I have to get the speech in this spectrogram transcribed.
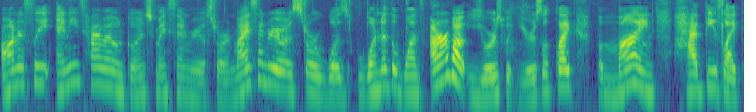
honestly, anytime I would go into my Sanrio store, and my Sanrio store was one of the ones, I don't know about yours, what yours looked like, but mine had these like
